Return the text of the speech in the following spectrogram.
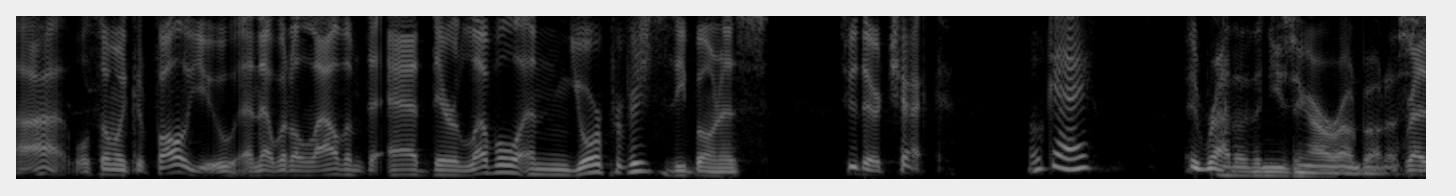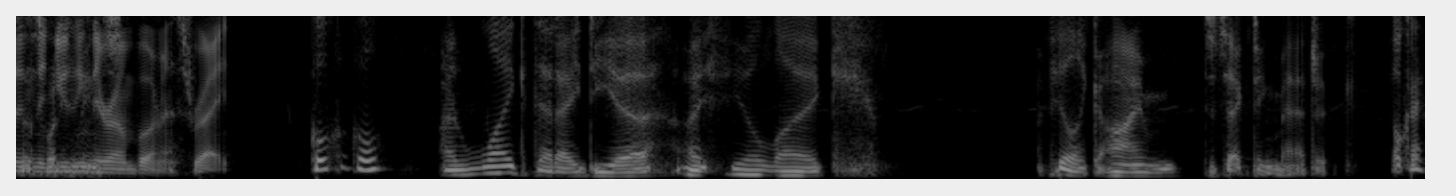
Ah, well, someone could follow you, and that would allow them to add their level and your proficiency bonus to their check Okay. Rather than using our own bonus. rather than using their own bonus, right? Cool, cool, cool. I like that idea. I feel like I feel like I'm detecting magic. Okay.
